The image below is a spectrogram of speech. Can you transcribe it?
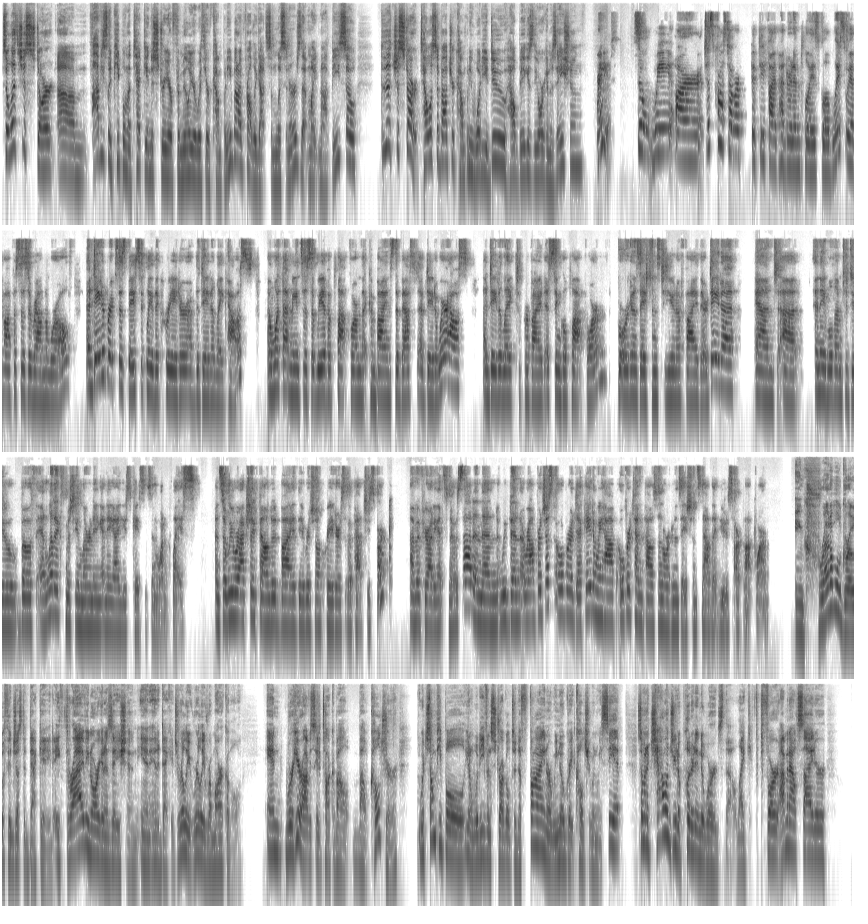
So let's just start. Um, obviously, people in the tech industry are familiar with your company, but I've probably got some listeners that might not be. So let's just start. Tell us about your company. What do you do? How big is the organization? Great. So we are just crossed over 5,500 employees globally. So we have offices around the world. And Databricks is basically the creator of the data lakehouse. And what that means is that we have a platform that combines the best of data warehouse and data lake to provide a single platform for organizations to unify their data and uh, enable them to do both analytics, machine learning, and AI use cases in one place. And so we were actually founded by the original creators of Apache Spark. Um, if your audience knows that. And then we've been around for just over a decade and we have over 10,000 organizations now that use our platform. Incredible growth in just a decade, a thriving organization in, in a decade. It's really, really remarkable. And we're here obviously to talk about, about culture, which some people, you know, would even struggle to define, or we know great culture when we see it. So I'm going to challenge you to put it into words though. Like for I'm an outsider,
